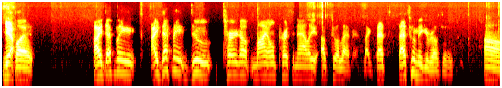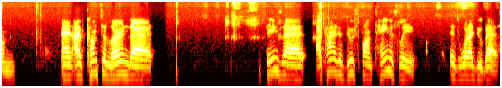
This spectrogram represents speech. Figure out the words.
yeah. but I definitely, I definitely do turn up my own personality up to eleven. Like that's that's who Miggy Rose is. Um, and I've come to learn that things that I kind of just do spontaneously is what I do best.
